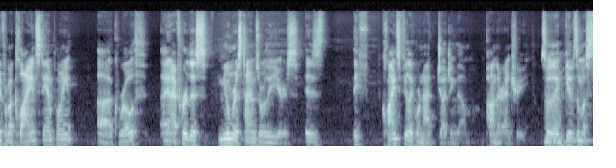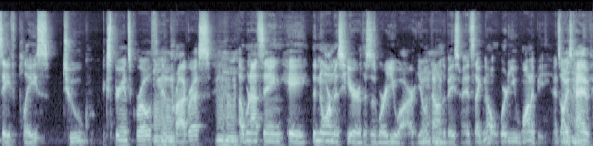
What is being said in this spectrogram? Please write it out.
know from a client standpoint, uh, growth, and I've heard this numerous times over the years, is they clients feel like we're not judging them upon their entry, so Mhm. it gives them a safe place to experience growth Mhm. and progress. Mm-hmm. Uh, we're not saying, "Hey, the norm is here. This is where you are." You know, down Mhm. in the basement. It's like, no, where do you want to be? It's always Mhm. kind of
